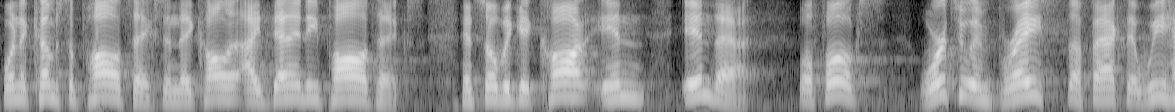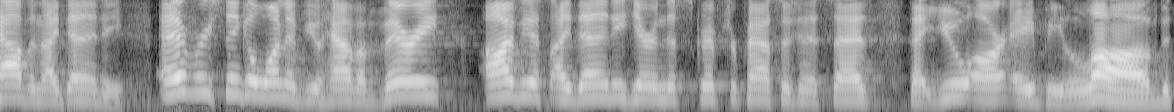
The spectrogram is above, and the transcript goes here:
when it comes to politics, and they call it identity politics. And so we get caught in, in that. Well, folks, we're to embrace the fact that we have an identity. Every single one of you have a very obvious identity here in this scripture passage, and it says that you are a beloved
